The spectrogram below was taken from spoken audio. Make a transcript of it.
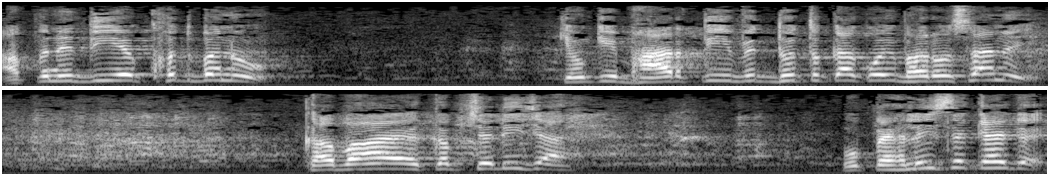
अपने दिए खुद बनो, क्योंकि भारतीय विद्युत का कोई भरोसा नहीं। कब आए, कब चली जाए? वो पहले ही से कह गए,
